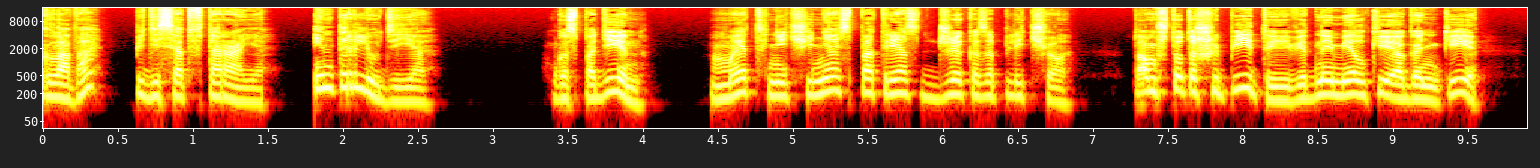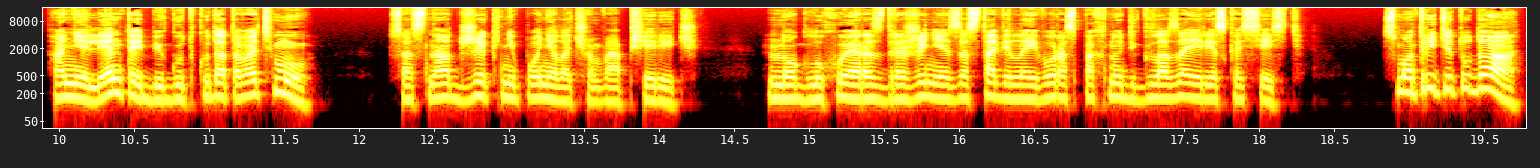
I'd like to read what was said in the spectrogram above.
Глава 52. Интерлюдия. «Господин!» Мэт, не чинясь, потряс Джека за плечо. «Там что-то шипит, и видны мелкие огоньки. Они лентой бегут куда-то во тьму». Сосна Джек не понял, о чем вообще речь. Но глухое раздражение заставило его распахнуть глаза и резко сесть. «Смотрите туда!»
